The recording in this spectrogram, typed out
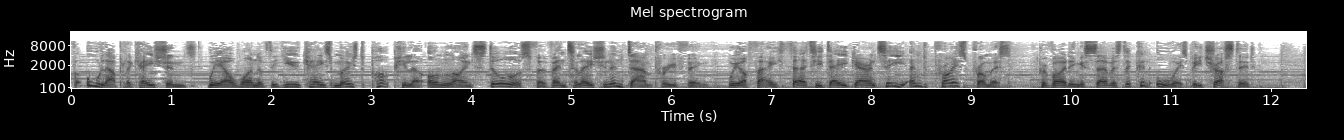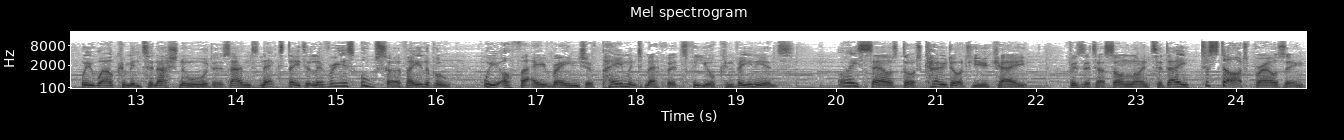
for all applications. We are one of the UK's most popular online stores for ventilation and damp proofing. We offer a 30 day guarantee and price promise, providing a service that can always be trusted. We welcome international orders and next day delivery is also available. We offer a range of payment methods for your convenience. iSales.co.uk. Visit us online today to start browsing.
